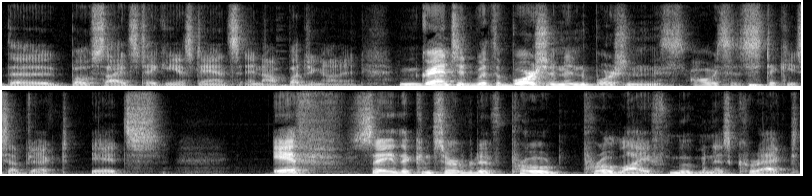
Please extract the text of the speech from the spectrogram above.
the both sides taking a stance and not budging on it. Granted, with abortion, and abortion is always a sticky subject. It's if say the conservative pro pro life movement is correct,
